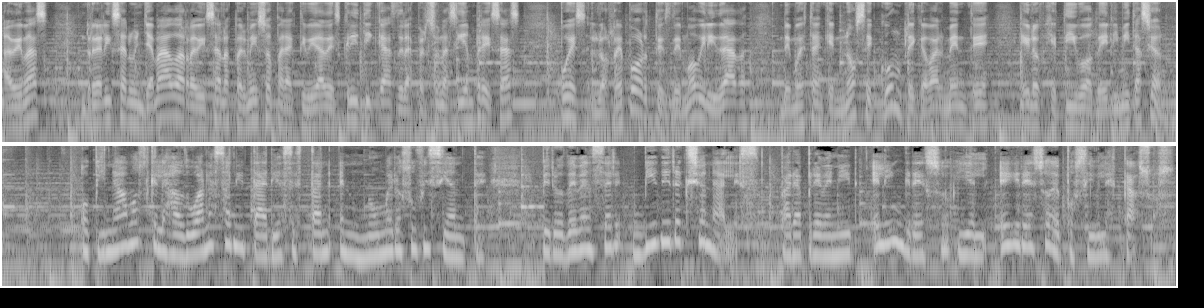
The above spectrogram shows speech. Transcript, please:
Además, realizan un llamado a revisar los permisos para actividades críticas de las personas y empresas, pues los reportes de movilidad demuestran que no se cumple cabalmente el objetivo de limitación. Opinamos que las aduanas sanitarias están en un número suficiente, pero deben ser bidireccionales para prevenir el ingreso y el egreso de posibles casos.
